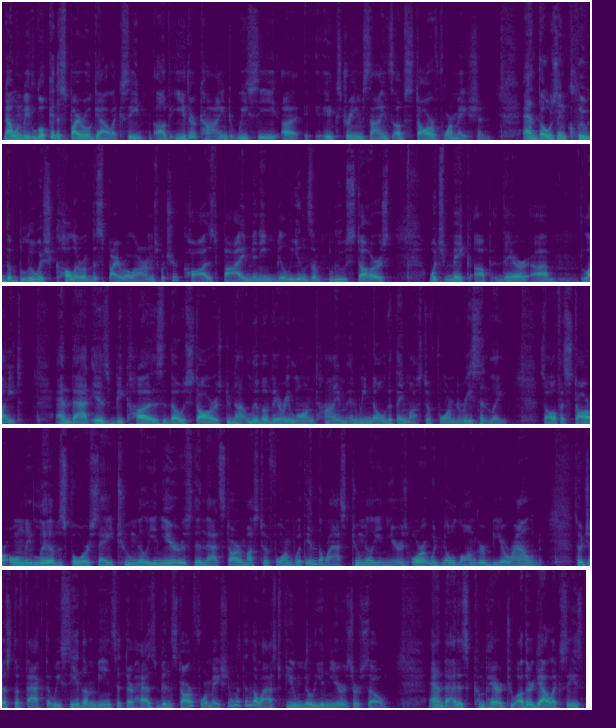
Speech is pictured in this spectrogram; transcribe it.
Now, when we look at a spiral galaxy of either kind, we see uh, extreme signs of star formation. And those include the bluish color of the spiral arms, which are caused by many millions of blue stars, which make up their um, light. And that is because those stars do not live a very long time, and we know that they must have formed recently. So if a star only lives for, say, 2 million years, then that star must have formed within the last 2 million years, or it would no longer be around. So just the fact that we see them means that there has been star formation within the last few million years or so. And that is compared to other galaxies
